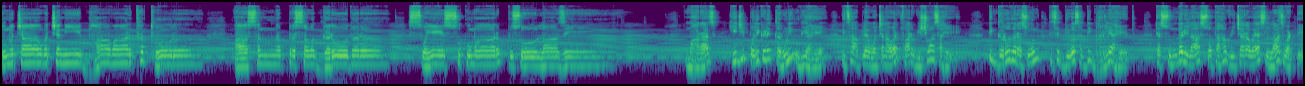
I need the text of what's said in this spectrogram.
तुमच्या वचनी भावार्थ थोर आसन्न प्रसव गरोदर स्वये सुकुमार पुसोलाजे. महाराज ही जी पलीकडे तरुणी उभी आहे तिचा आपल्या वचनावर फार विश्वास आहे. ती गरोदर असून तिचे दिवस अगदी भरले आहेत. त्या सुंदरीला स्वतः विचारावयास लाज वाटते.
